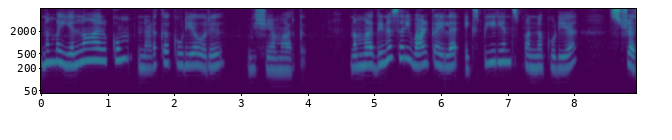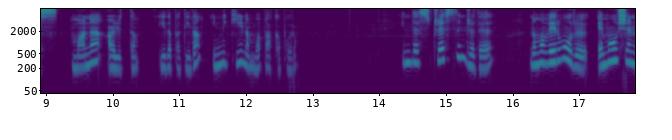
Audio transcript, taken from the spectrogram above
நம்ம எல்லாருக்கும் நடக்கக்கூடிய ஒரு விஷயமா இருக்குது நம்ம தினசரி வாழ்க்கையில் எக்ஸ்பீரியன்ஸ் பண்ணக்கூடிய ஸ்ட்ரெஸ் மன அழுத்தம் இதை பற்றி தான் இன்றைக்கி நம்ம பார்க்க போகிறோம் இந்த ஸ்ட்ரெஸ்ஸுன்றது நம்ம வெறும் ஒரு எமோஷன்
